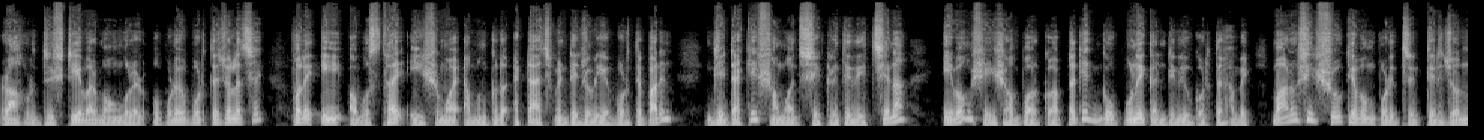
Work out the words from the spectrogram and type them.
রাহুর দৃষ্টি এবার মঙ্গলের ওপরেও পড়তে চলেছে। ফলে এই অবস্থায় এই সময় এমন কোনো অ্যাটাচমেন্টে জড়িয়ে পড়তে পারেন, যেটাকে সমাজ স্বীকৃতি দিচ্ছে না এবং সেই সম্পর্ক আপনাকে গোপনে কন্টিনিউ করতে হবে। মানসিক সুখ এবং পরিতৃপ্তির জন্য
